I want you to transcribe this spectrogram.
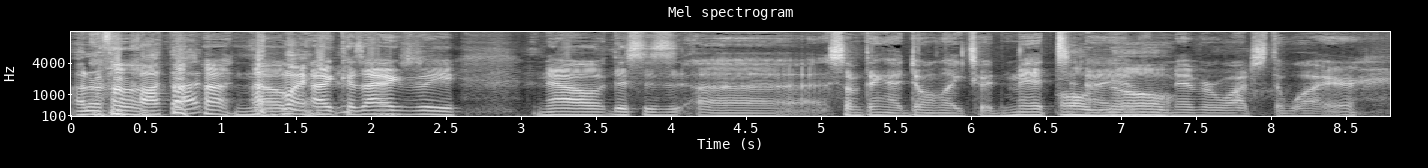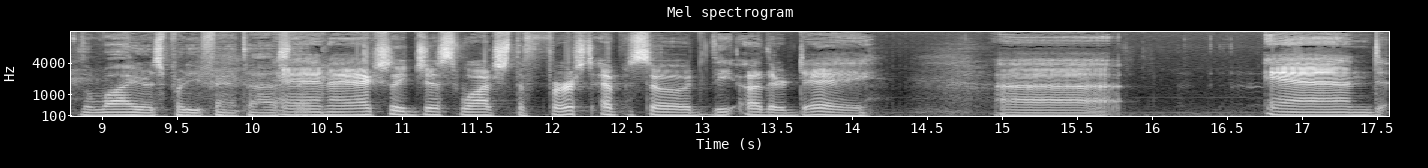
I don't know if you caught that. no, I'm like, because I, actually now this is uh, something I don't like to admit. Oh, I no. have never watched The Wire, The Wire is pretty fantastic. and I actually just watched the first episode the other day, uh, and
